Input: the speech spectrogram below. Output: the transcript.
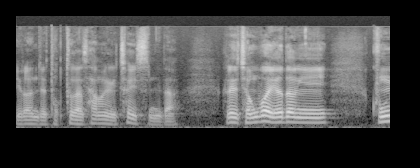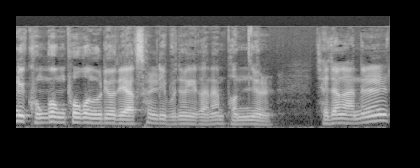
이런 이제 독특한 상황에 처해 있습니다. 그래서 정부와 여당이 국립공공보건의료대학 설립 운영에 관한 법률 제정안을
